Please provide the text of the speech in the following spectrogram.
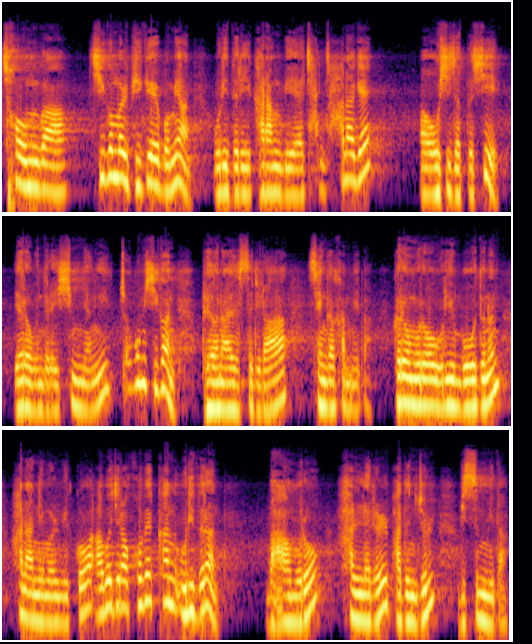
처음과 지금을 비교해 보면 우리들이 가랑비에 잔잔하게 어, 옷이 졌듯이 여러분들의 심령이 조금씩은 변하였으리라 생각합니다. 그러므로 우리 모두는 하나님을 믿고 아버지라 고백한 우리들은 마음으로 할례를 받은 줄 믿습니다.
